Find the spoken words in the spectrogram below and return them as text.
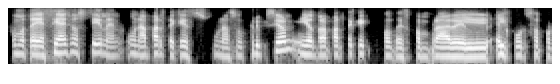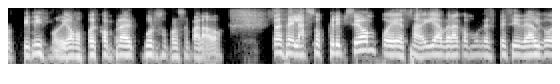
Como te decía, ellos tienen una parte que es una suscripción y otra parte que puedes comprar el, el curso por ti mismo, digamos, puedes comprar el curso por separado. Entonces, de la suscripción, pues ahí habrá como una especie de algo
